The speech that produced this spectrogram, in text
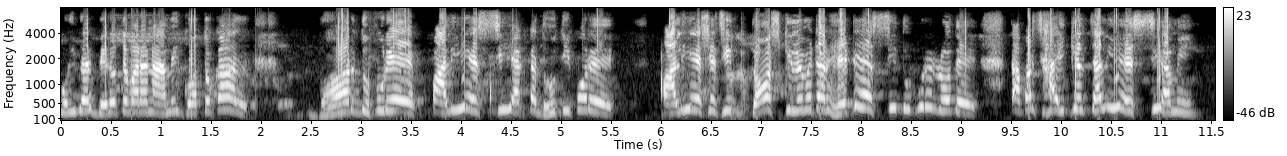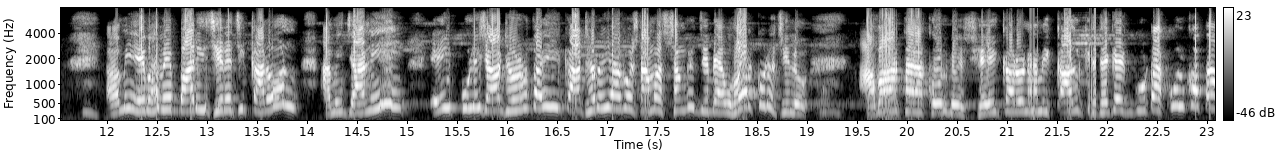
পরিবার বেরোতে পারে না আমি গতকাল ভর দুপুরে পালিয়ে এসছি একটা ধুতি পরে। পালিয়ে এসেছি দশ কিলোমিটার হেঁটে এসছি দুপুরের রোদে। তারপর সাইকেল চালিয়ে এসছি আমি। আমি এভাবে বাড়ি ছেড়েছি কারণ আমি জানি এই পুলিশ আঠেরো তারিখ আঠেরোই আগস্ট আমার সঙ্গে যে ব্যবহার করেছিল আবার তারা করবে। সেই কারণে আমি কালকে থেকে গোটা কলকাতা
